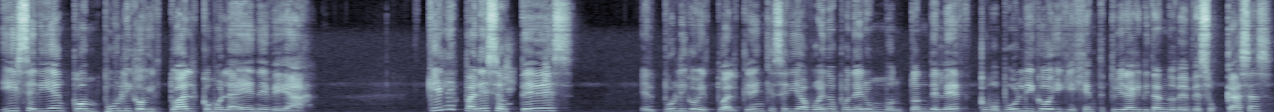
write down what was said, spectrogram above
Y serían con público virtual como la NBA. ¿Qué les parece a ustedes el público virtual? ¿Creen que sería bueno poner un montón de LED como público y que gente estuviera gritando desde sus casas?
